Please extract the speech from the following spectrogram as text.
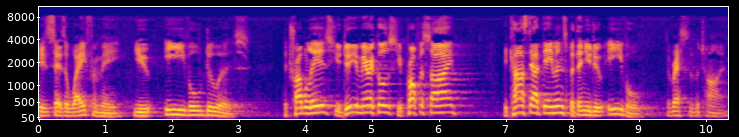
Jesus says, Away from me, you evil doers. The trouble is, you do your miracles, you prophesy, you cast out demons, but then you do evil the rest of the time.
